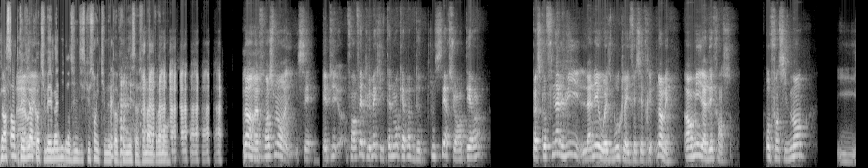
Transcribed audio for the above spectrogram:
Vincent me Ah prévient ouais. quand tu mets Manu dans une discussion et que tu ne mets pas premier, ça fait mal, vraiment. Non, mais franchement, c'est. Et puis, enfin, en fait, le mec est tellement capable de tout faire sur un terrain. Parce qu'au final, lui, l'année où Westbrook, là, il fait ses tri... Non, mais, hormis la défense, offensivement, il,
